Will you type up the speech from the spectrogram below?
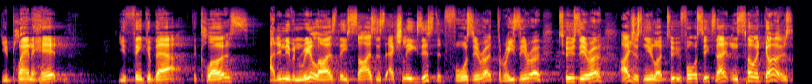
You'd plan ahead, you think about the clothes. I didn't even realize these sizes actually existed 4 0, 3 0, 2 0. I just knew like 2, 4, 6, 8, and so it goes.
